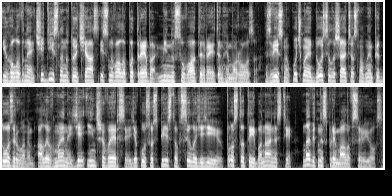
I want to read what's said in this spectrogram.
І головне, чи дійсно на той час існувала потреба мінусувати рейтинги Мороза? Звісно, Кучма і досі лишається основним підозрюваним, але в мене є інша версія, яку суспільство в силу її простоти і банальності навіть не сприймало всерйоз.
